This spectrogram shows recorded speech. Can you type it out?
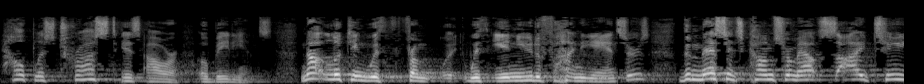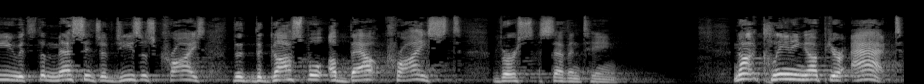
Helpless trust is our obedience. Not looking with, from within you to find the answers. The message comes from outside to you. It's the message of Jesus Christ, the, the gospel about Christ. Verse 17. Not cleaning up your act,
